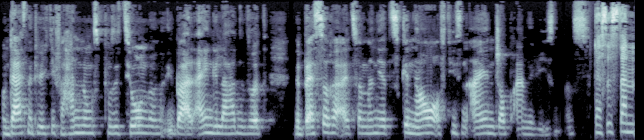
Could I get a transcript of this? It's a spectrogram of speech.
und da ist natürlich die Verhandlungsposition, wenn man überall eingeladen wird, eine bessere, als wenn man jetzt genau auf diesen einen Job angewiesen ist. Das ist dann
